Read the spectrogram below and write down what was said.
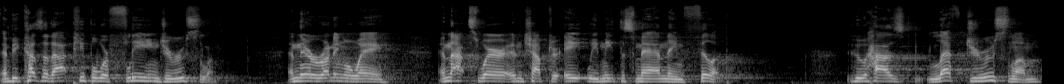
And because of that, people were fleeing Jerusalem and they were running away. And that's where in chapter 8 we meet this man named Philip who has left Jerusalem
